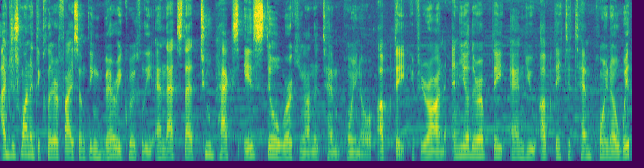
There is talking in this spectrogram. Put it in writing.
I just wanted to clarify something very quickly and that's that tubehax is still working on the 10.0 update. If you're on any other update and you update to 10.0 with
